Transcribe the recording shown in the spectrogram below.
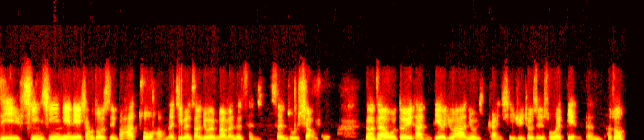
自己心心念念想要做的事情，把它做好，那基本上就会慢慢的产生出效果。那在我对于他第二句话有感兴趣，就是所谓点灯。他说，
